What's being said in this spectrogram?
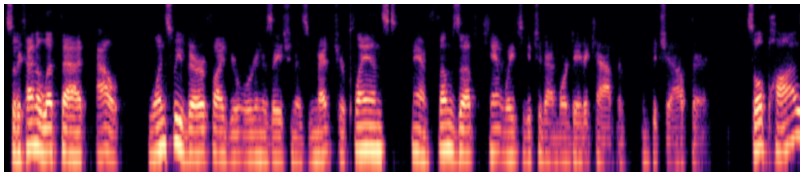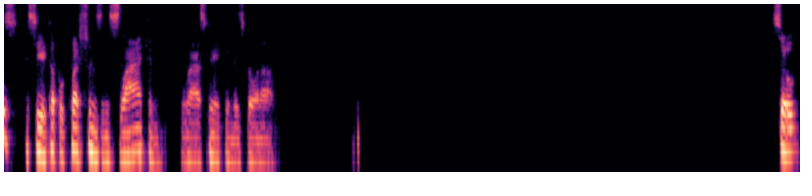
So to kind of let that out, once we verified your organization has met your plans, man, thumbs up. Can't wait to get you that more data cap and get you out there. So I'll pause and see a couple questions in Slack and we'll ask anything that's going on. So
